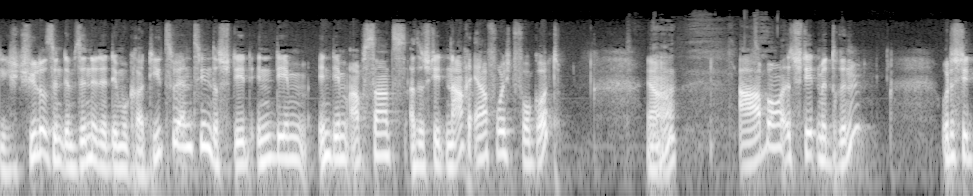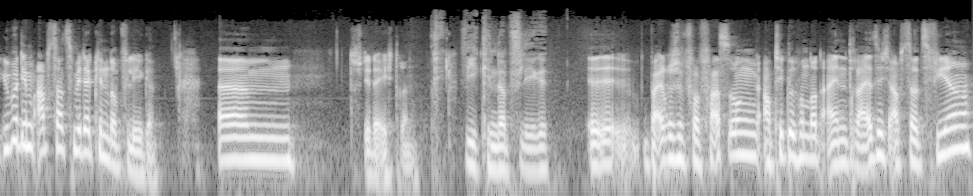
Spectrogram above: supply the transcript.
die Schüler sind im Sinne der Demokratie zu entziehen. Das steht in dem, in dem Absatz, also es steht nach Ehrfurcht vor Gott. Ja. Ja. Aber es steht mit drin. Und es steht über dem Absatz mit der Kinderpflege. Ähm, das steht da echt drin. Wie Kinderpflege. Äh, Bayerische Verfassung, Artikel 131 Absatz 4,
